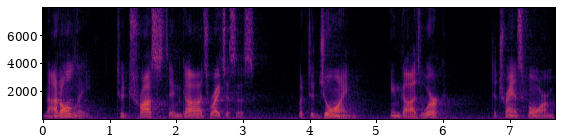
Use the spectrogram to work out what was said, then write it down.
not only to trust in God's righteousness, but to join in God's work to transform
